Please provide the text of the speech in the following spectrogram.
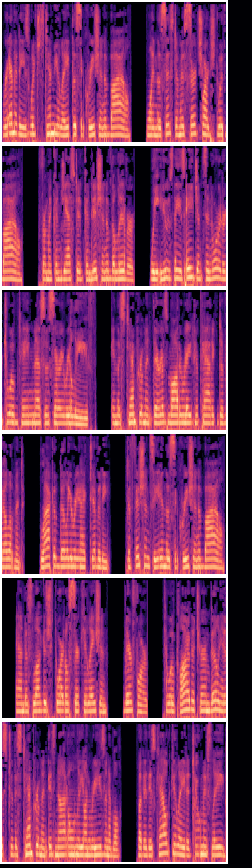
remedies which stimulate the secretion of bile, when the system is surcharged with bile, from a congested condition of the liver, we use these agents in order to obtain necessary relief. In this temperament there is moderate hepatic development, lack of biliary activity, deficiency in the secretion of bile, and a sluggish portal circulation. Therefore, to apply the term bilious to this temperament is not only unreasonable, but it is calculated to mislead.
